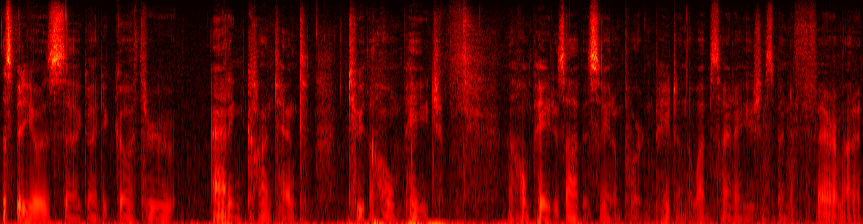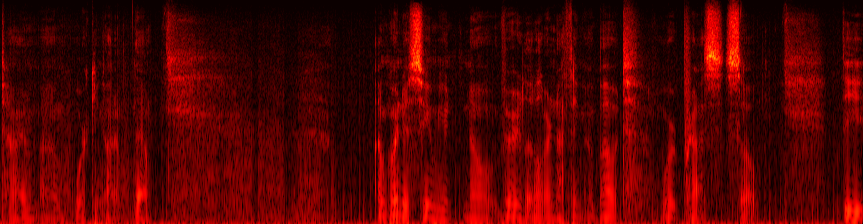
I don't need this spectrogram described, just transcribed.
This video is uh, going to go through adding content to the home page. The home page is obviously an important page on the website. I usually spend a fair amount of time um, working on it. Now, I'm going to assume you know very little or nothing about WordPress, so the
